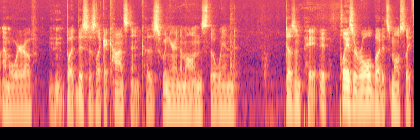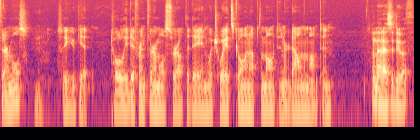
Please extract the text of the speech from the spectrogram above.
I'm aware of. Mm-hmm. But this is like a constant because when you're in the mountains, the wind doesn't pay. It plays a role, but it's mostly thermals. Hmm. So you get totally different thermals throughout the day and which way it's going up the mountain or down the mountain. And that has to do with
